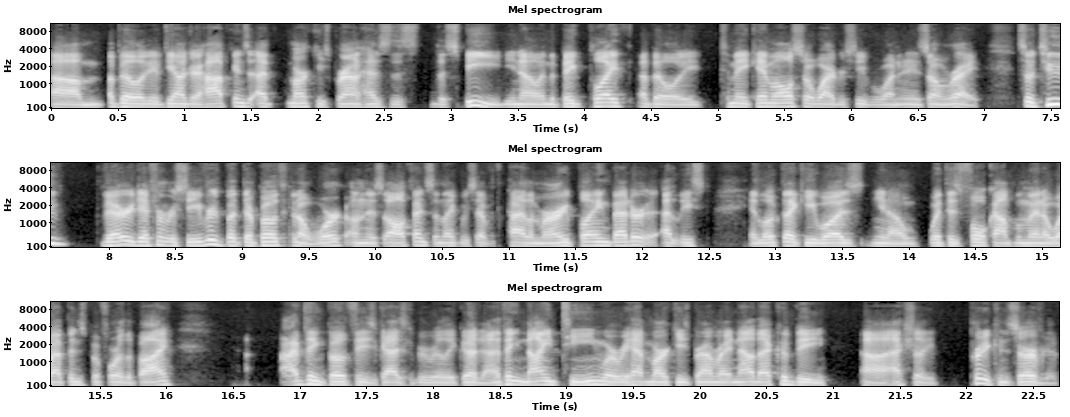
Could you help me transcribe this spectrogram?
um, ability of DeAndre Hopkins, uh, Marquise Brown has this the speed, you know, and the big play ability to make him also a wide receiver one in his own right. So two very different receivers, but they're both going to work on this offense. And like we said, with Kyler Murray playing better, at least it looked like he was, you know, with his full complement of weapons before the bye. I think both these guys could be really good. And I think 19, where we have Marquise Brown right now, that could be uh, actually pretty conservative.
